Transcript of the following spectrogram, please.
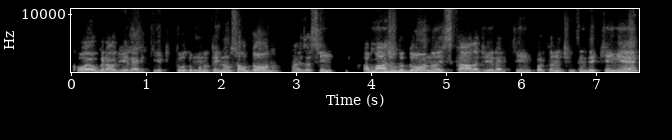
qual é o grau de hierarquia que todo mundo tem, não só o dono, mas assim, abaixo uhum. do dono, a escala de hierarquia é importante, entender quem é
